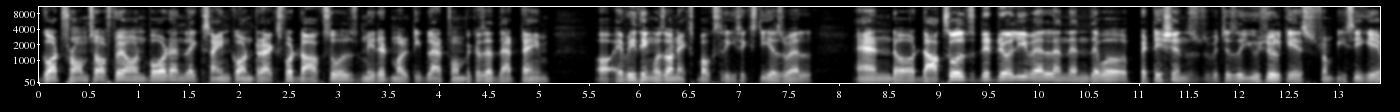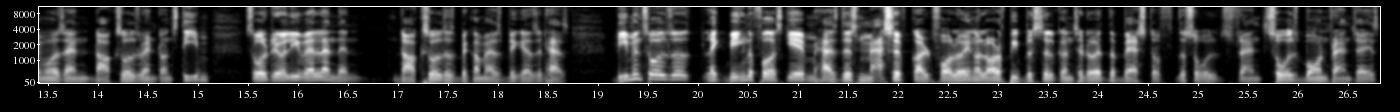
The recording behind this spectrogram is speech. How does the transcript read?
got FromSoftware on board and like signed contracts for dark souls made it multi-platform because at that time uh, everything was on xbox 360 as well and uh, dark souls did really well and then there were petitions which is the usual case from pc gamers and dark souls went on steam sold really well and then dark souls has become as big as it has. Demon souls uh, like being the first game has this massive cult following. A lot of people still consider it the best of the souls fran- Soulsborne franchise.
